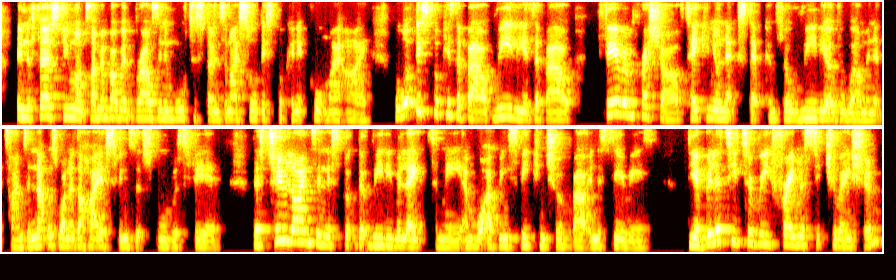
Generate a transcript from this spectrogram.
in the first few months, I remember I went browsing in Waterstones and I saw this book and it caught my eye. But what this book is about really is about fear and pressure of taking your next step can feel really overwhelming at times and that was one of the highest things that schooled was fear there's two lines in this book that really relate to me and what i've been speaking to you about in the series the ability to reframe a situation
